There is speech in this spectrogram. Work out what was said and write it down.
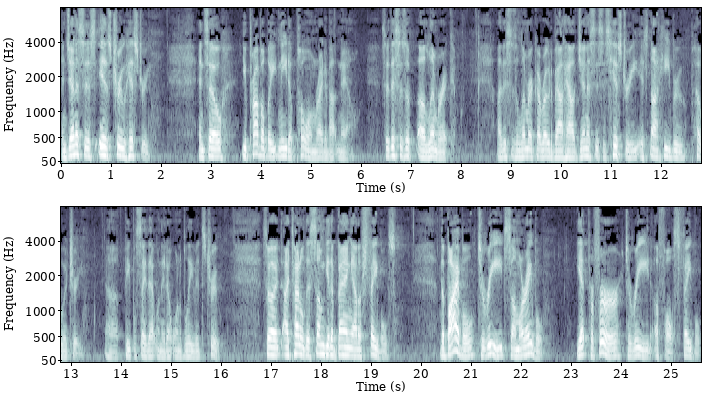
And Genesis is true history. And so you probably need a poem right about now. So this is a, a limerick. Uh, this is a limerick I wrote about how Genesis is history, it's not Hebrew poetry. Uh, people say that when they don't want to believe it's true. So I, I titled this Some Get a Bang Out of Fables. The Bible to read, some are able, yet prefer to read a false fable.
